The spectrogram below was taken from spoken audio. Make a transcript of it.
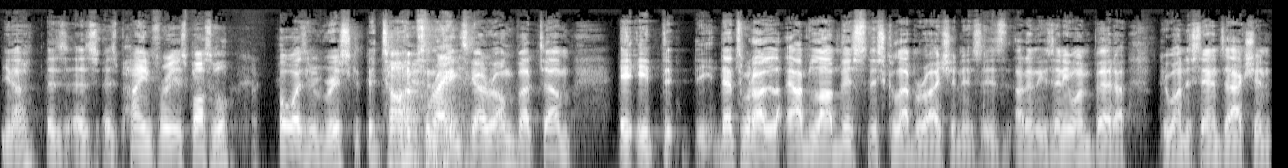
you know as as as pain free as possible. Always a risk at times and right. things go wrong, but um, it, it, it, that's what I I love this this collaboration is is I don't think there's anyone better who understands action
